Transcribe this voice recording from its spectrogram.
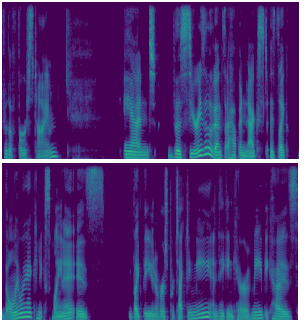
for the first time. And the series of events that happened next is like the only way I can explain it is like the universe protecting me and taking care of me because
